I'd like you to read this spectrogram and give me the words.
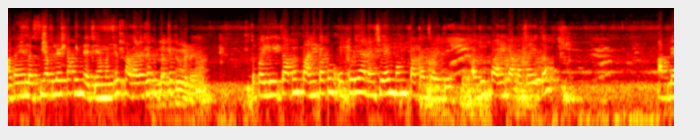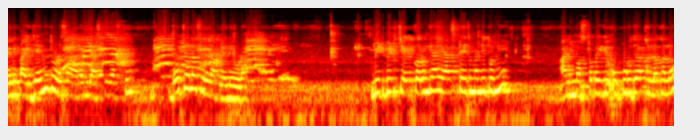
आता हे लस्सी आपल्याला टाकून द्यायची आहे म्हणजे तांदळाच्या पिठाचं किती वेळ पोट. तर पहिले इथं आपण पाणी टाकून उकळी आणायची आहे मग टाकायचं आहे ते. अजून पाणी टाकायचं आहे इथं. आपल्याला पाहिजे आहे ना थोडंसं आरण जास्त जास्त. बोचायला सुरू आपल्याला एवढा. मीठ बीठ चेक करून घ्या या स्टेजमध्ये तुम्ही. आणि मस्तपैकी उकळू द्या खल्लं खल्लं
